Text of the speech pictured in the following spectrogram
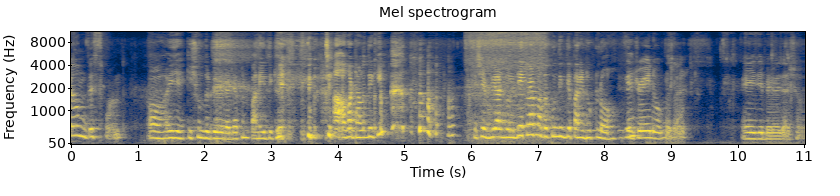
film this one. ও এই যে কি সুন্দর বেরো যায় দেখুন পানির দিকে আবার ঢালো দেখি সে বিরাজ বলে দেখলাম না তো কোন দিক দিয়ে পানি ঢুকলো The drain over there. এই যে বেরোয় যায় সব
